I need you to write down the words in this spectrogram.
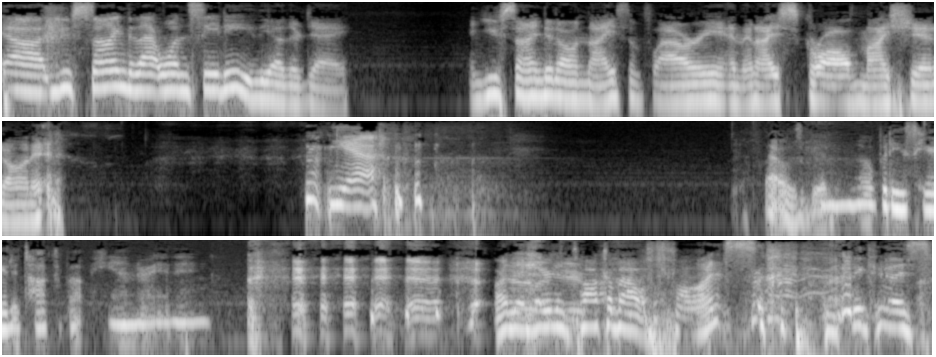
uh, you signed that one CD the other day, and you signed it all nice and flowery, and then I scrawled my shit on it. yeah. That was good. Nobody's here to talk about handwriting. Are they here to talk about fonts? because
